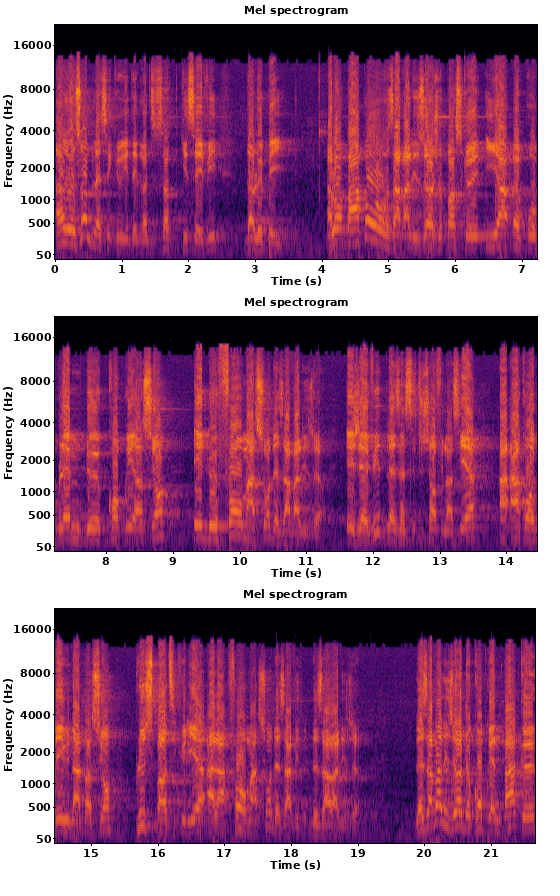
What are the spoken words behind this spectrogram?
en raison de l'insécurité grandissante qui sévit dans le pays. Alors, par rapport aux avaliseurs, je pense qu'il y a un problème de compréhension et de formation des avaliseurs. Et j'invite les institutions financières à accorder une attention plus particulière à la formation des, avaliseurs. Les avaliseurs ne comprennent pas que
